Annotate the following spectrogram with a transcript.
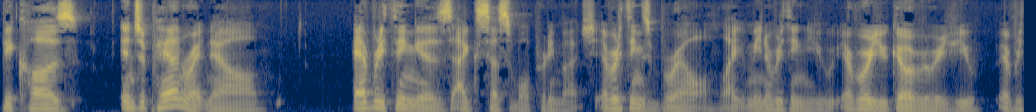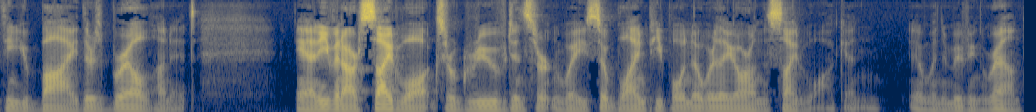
Because in Japan right now, everything is accessible pretty much. Everything's braille. Like I mean, everything you everywhere you go, everywhere you everything you buy, there's braille on it. And even our sidewalks are grooved in certain ways, so blind people know where they are on the sidewalk and, and when they're moving around.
